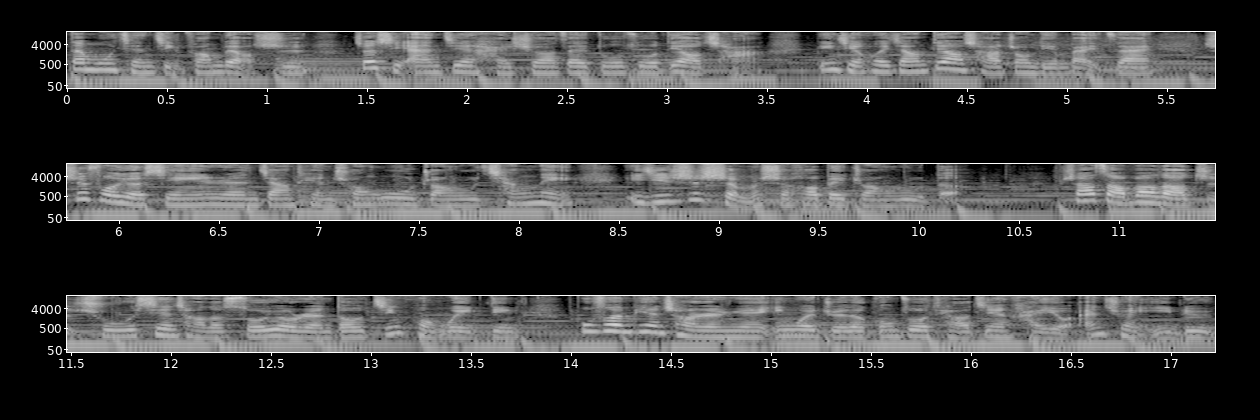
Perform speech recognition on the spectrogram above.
但目前警方表示，这起案件还需要再多做调查，并且会将调查重点摆在是否有嫌疑人将填充物装入枪内，以及是什么时候被装入的。稍早报道指出，现场的所有人都惊魂未定，部分片场人员因为觉得工作条件还有安全疑虑，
